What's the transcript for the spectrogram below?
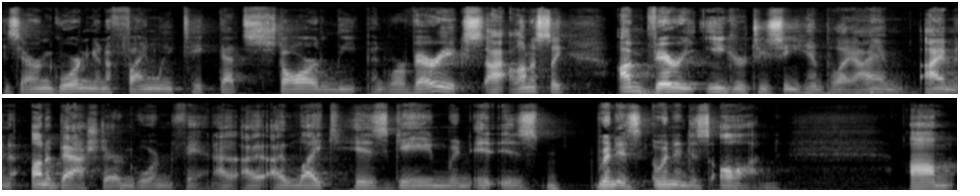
Is Aaron Gordon going to finally take that star leap? And we're very excited. Honestly, I'm very eager to see him play. I am I am an unabashed Aaron Gordon fan. I, I, I like his game when it is when it is when it is on. Um,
